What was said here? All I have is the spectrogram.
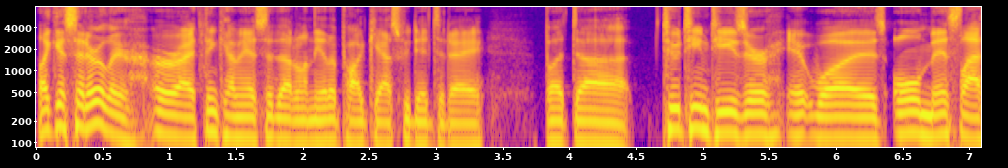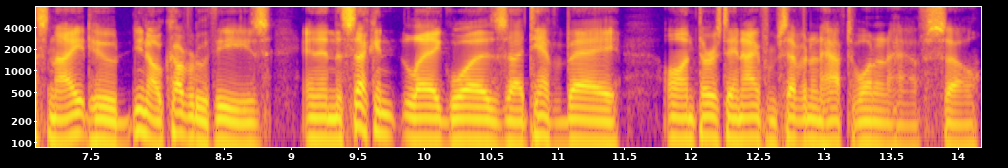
like I said earlier, or I think I may have said that on the other podcast we did today, but uh, two team teaser. It was Ole Miss last night, who you know covered with ease, and then the second leg was uh, Tampa Bay on Thursday night from seven and a half to one and a half. So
